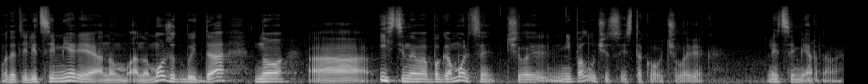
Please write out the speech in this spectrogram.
вот это лицемерие, оно, оно может быть, да, но а, истинного богомольца не получится из такого человека, лицемерного.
